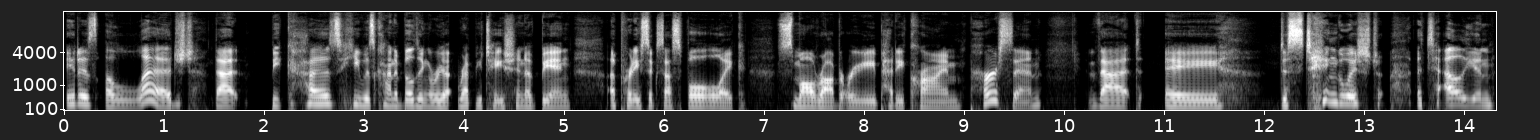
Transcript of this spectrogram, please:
It is alleged that because he was kind of building a re- reputation of being a pretty successful like small robbery petty crime person that a distinguished Italian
